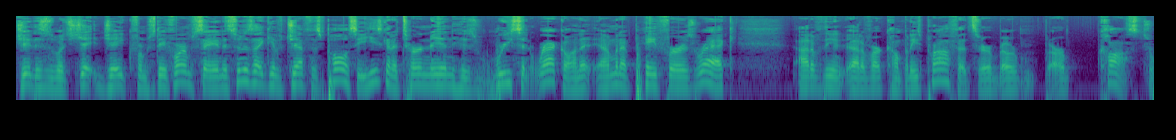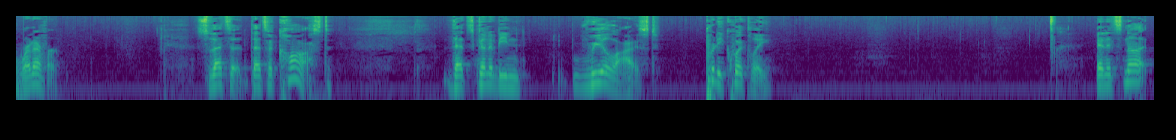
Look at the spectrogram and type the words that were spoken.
this is what Jake from State Farm saying. As soon as I give Jeff his policy, he's going to turn in his recent wreck on it, and I'm going to pay for his wreck out of the out of our company's profits or, or our costs or whatever. So that's a that's a cost that's going to be realized pretty quickly, and it's not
